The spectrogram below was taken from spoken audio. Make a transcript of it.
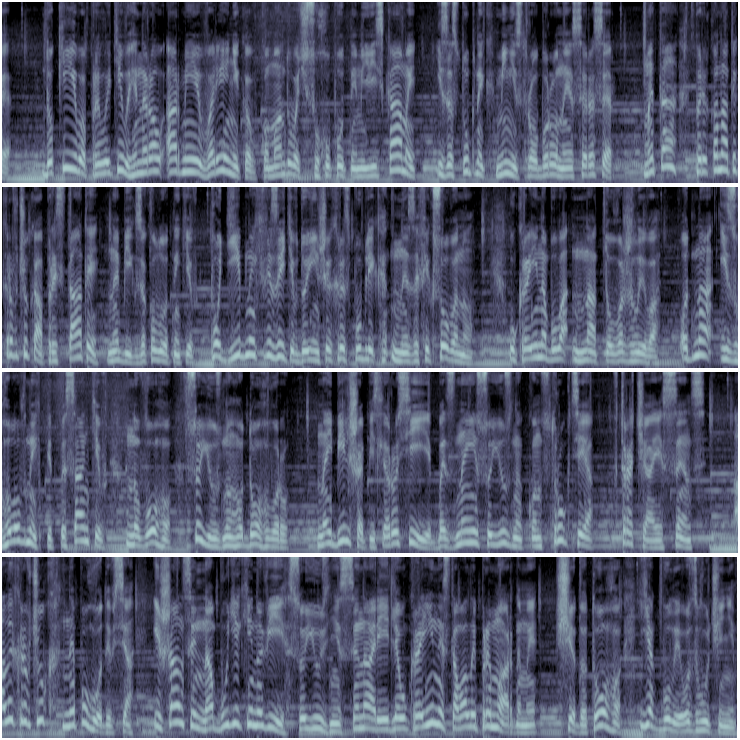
До Києва прилетів генерал армії Варєніков, командувач сухопутними військами і заступник міністра оборони СРСР. Мета переконати Кравчука пристати на бік заколотників. Подібних візитів до інших республік не зафіксовано. Україна була надто важлива. Одна із головних підписантів нового союзного договору. Найбільша після Росії. Без неї союзна конструкція втрачає сенс. Але Кравчук не погодився, і шанси на будь-які нові союзні сценарії для України ставали примарними ще до того, як були озвучені.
